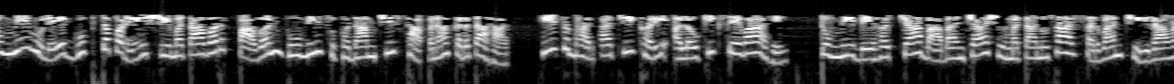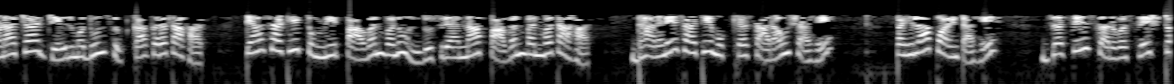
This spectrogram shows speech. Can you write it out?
तुम्ही मुले गुप्तपणे श्रीमतावर पावन भूमी सुखधामची स्थापना करत आहात. हीच भारताची खरी अलौकिक सेवा आहे. तुम्ही बेहदच्या बाबांच्या श्रीमतानुसार सर्वांची रावणाच्या जेलमधून सुटका करत आहात. त्यासाठी तुम्ही पावन बनून दुसऱ्यांना पावन बनवत आहात. धारणेसाठी मुख्य सारांश आहे. पहिला पॉइंट आहे जसे सर्वश्रेष्ठ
